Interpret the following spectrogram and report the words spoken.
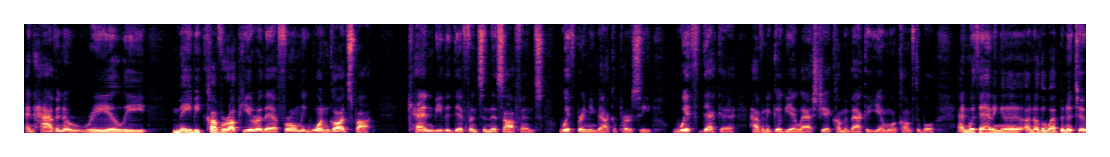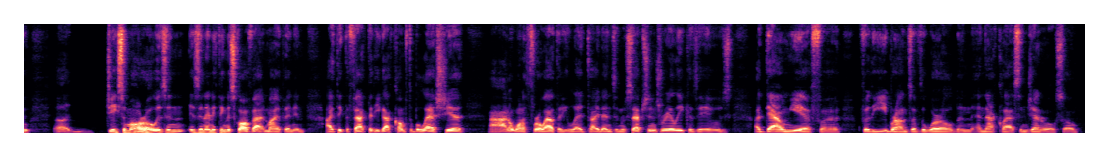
and having a really maybe cover up here or there for only one guard spot can be the difference in this offense with bringing back a Percy, with Decker having a good year last year, coming back a year more comfortable, and with adding a, another weapon or two. Uh, Jace Amaro isn't isn't anything to scoff at in my opinion. I think the fact that he got comfortable last year, I don't want to throw out that he led tight ends in receptions really because it was a down year for for the Ebrons of the world and, and that class in general. So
